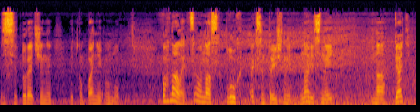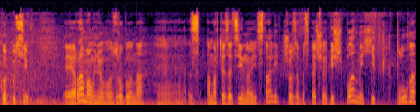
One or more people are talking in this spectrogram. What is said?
з Туреччини від компанії Unlu. Погнали! Це у нас плуг ексцентричний, навісний на 5 корпусів. Е, Рама у нього зроблена е, з амортизаційної сталі, що забезпечує більш плавний хід плуга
